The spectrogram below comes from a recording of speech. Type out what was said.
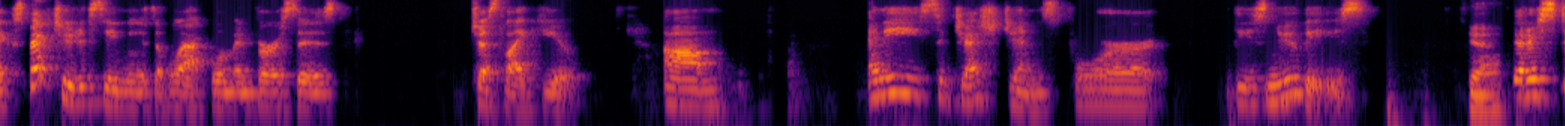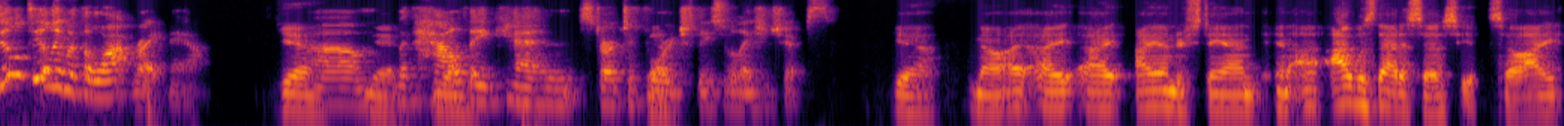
expect you to see me as a Black woman versus just like you. Um, any suggestions for these newbies yeah. that are still dealing with a lot right now? Yeah. Um, yeah. With how yeah. they can start to forge these relationships. Yeah. No, I I I understand, and I, I was that associate, so I.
